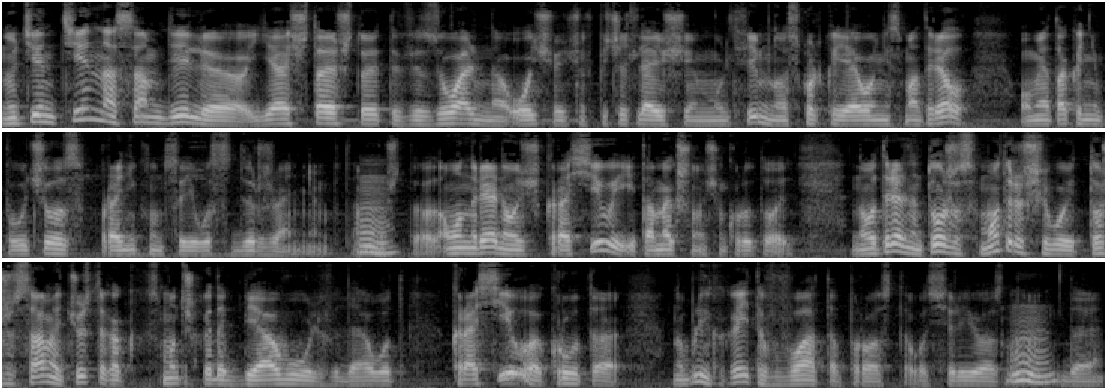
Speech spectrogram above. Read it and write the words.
Ну, Тинтин, на самом деле, я считаю, что это визуально очень-очень впечатляющий мультфильм, но сколько я его не смотрел, у меня так и не получилось проникнуться его содержанием, потому mm. что он реально очень красивый, и там экшен очень крутой. Но вот реально тоже смотришь его, и то же самое чувство, как смотришь, когда Биовульф, да, вот красиво, круто, но, блин, какая-то вата просто, вот серьезно, mm-hmm. да.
